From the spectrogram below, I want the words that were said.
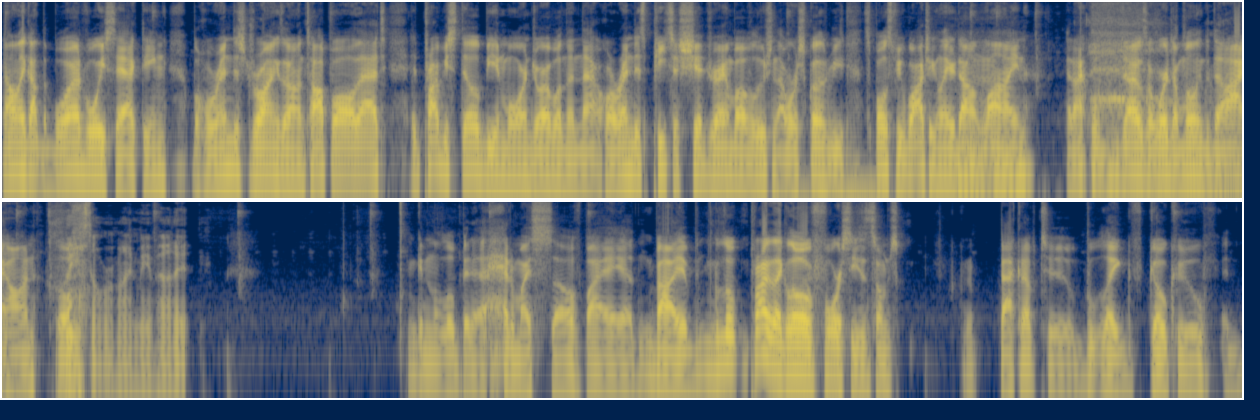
not only got the bad voice acting, but horrendous drawings on top of all that? It'd probably still be more enjoyable than that horrendous piece of shit Dragon Ball Evolution that we're going to be supposed to be watching later down the mm. line." And I will, those are words I'm willing to die on. Ugh. please don't remind me about it. I'm getting a little bit ahead of myself by uh, by a little, probably like a little over four seasons, so I'm just gonna back it up to bootleg Goku and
